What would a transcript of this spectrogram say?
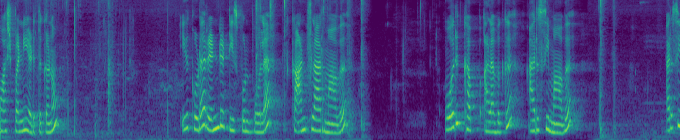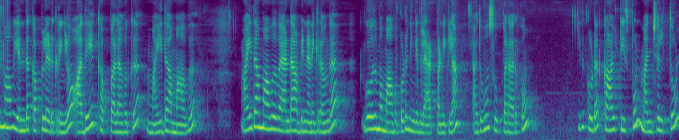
வாஷ் பண்ணி எடுத்துக்கணும். இது கூட ரெண்டு டீஸ்பூன் போல் கார்ன்ஃப்ளவர் மாவு ஒரு கப் அளவுக்கு அரிசி மாவு. அரிசி மாவு எந்த கப்பில் எடுக்கிறீங்களோ அதே கப் அளவுக்கு மைதா மாவு. மைதா மாவு வேண்டாம் அப்படின்னு நினைக்கிறவங்க கோதுமை மாவு கூட நீங்கள் இதில் ஆட் பண்ணிக்கலாம். அதுவும் சூப்பராக இருக்கும். இது கூட கால் டீஸ்பூன் மஞ்சள் தூள்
